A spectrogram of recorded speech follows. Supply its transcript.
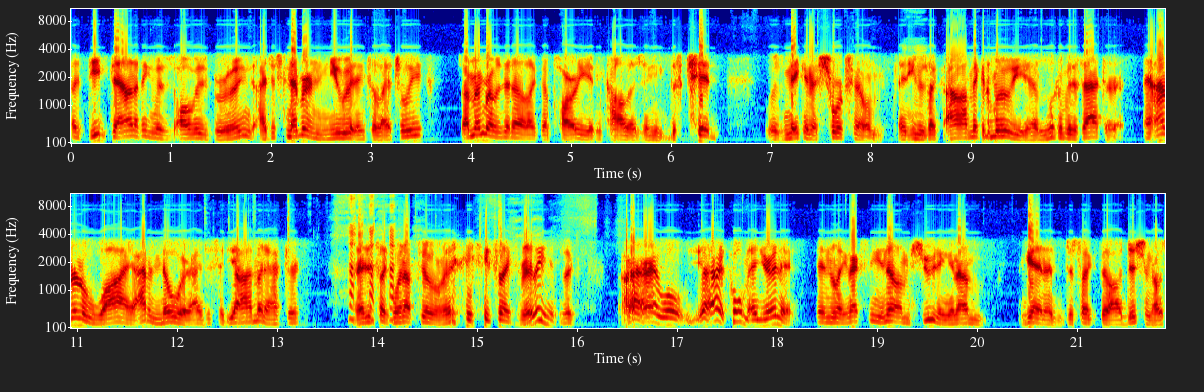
like deep down I think it was always brewing. I just never knew it intellectually. I remember I was at a like a party in college and this kid was making a short film and he was like, oh, I'm making a movie. I'm looking for this actor. And I don't know why. Out of nowhere, I just said, Yeah, I'm an actor. And I just like went up to him and he's like, Really? He's like, All right, well, yeah, all right, cool, man, you're in it. And like next thing you know, I'm shooting and I'm again and just like the audition, I was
